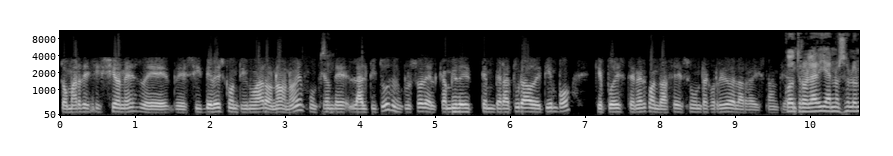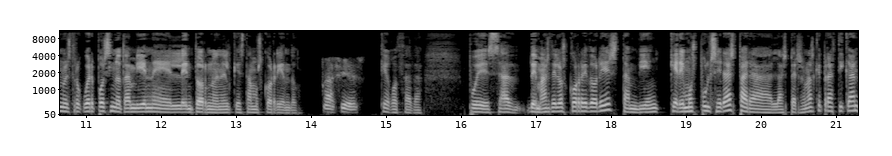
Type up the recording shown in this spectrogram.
tomar decisiones de, de, si debes continuar o no, ¿no? En función de la altitud, incluso del cambio de temperatura o de tiempo que puedes tener cuando haces un recorrido de larga distancia. Controlar ya no solo nuestro cuerpo, sino también el entorno en el que estamos corriendo. Así es. Qué gozada. Pues además de los corredores, también queremos pulseras para las personas que practican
